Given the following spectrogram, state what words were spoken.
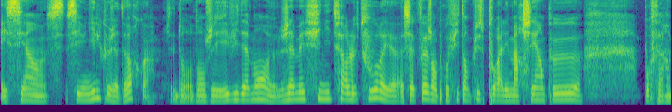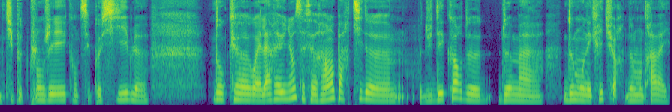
et c'est un, c'est une île que j'adore, quoi. Dont, dont j'ai évidemment jamais fini de faire le tour et à chaque fois j'en profite en plus pour aller marcher un peu, pour faire un petit peu de plongée quand c'est possible. Donc euh, ouais, la Réunion, ça fait vraiment partie du décor de, de ma de mon écriture, de mon travail,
